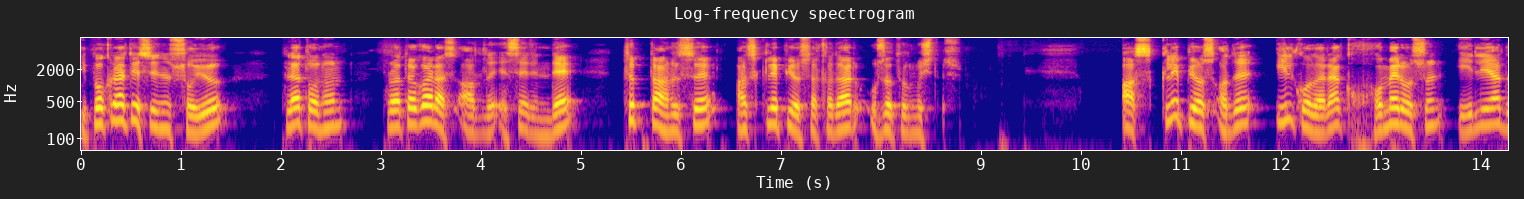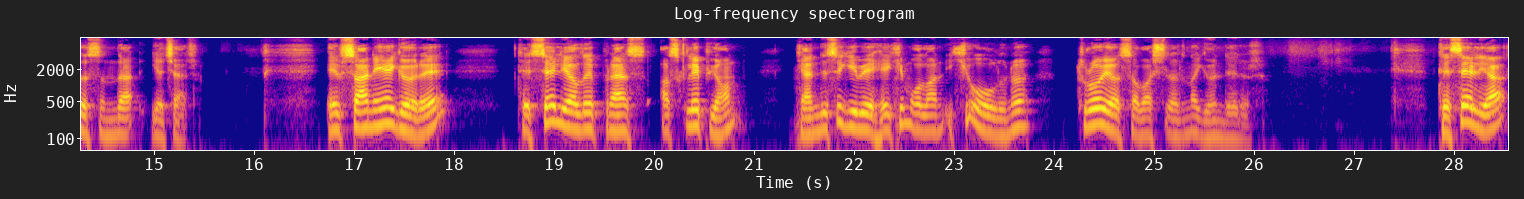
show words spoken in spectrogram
Hipokrates'in soyu Platon'un Protagoras adlı eserinde tıp tanrısı Asklepios'a kadar uzatılmıştır. Asklepios adı ilk olarak Homeros'un İlyadası'nda geçer. Efsaneye göre Teselyalı Prens Asklepion kendisi gibi hekim olan iki oğlunu Troya savaşlarına gönderir. Teselya,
